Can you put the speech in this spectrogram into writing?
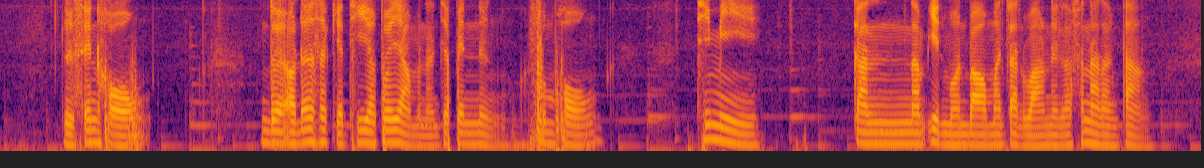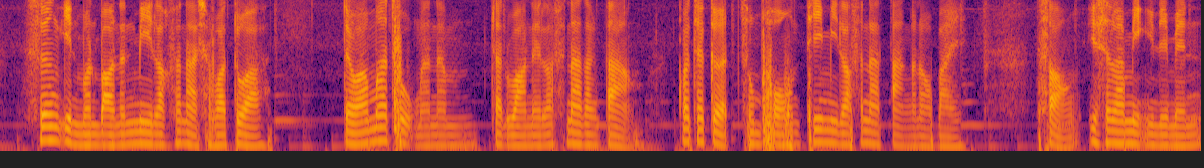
ๆ หรือเส้นโค้ง โดย order sketch ที่ยกตัวอย่างมันนั้นจะเป็นหนึ่งซุ้มโค้ง ที่มีการนำอิฐมวลเบามาจัดวางในลักษณะต่างๆ ซึ่งอิฐมวลเบานั้นมีลักษณะเฉพาะตัว แต่ว่าเมื่อถูกมานำจัดวางในลักษณะต่างๆ ก็จะเกิดซุ้มโค้งที่มีลักษณะต่างกันออกไป 2. Islamic element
